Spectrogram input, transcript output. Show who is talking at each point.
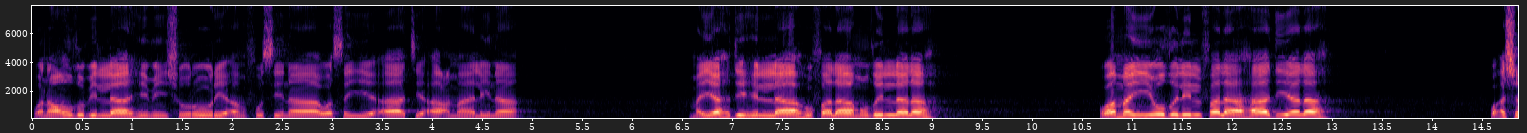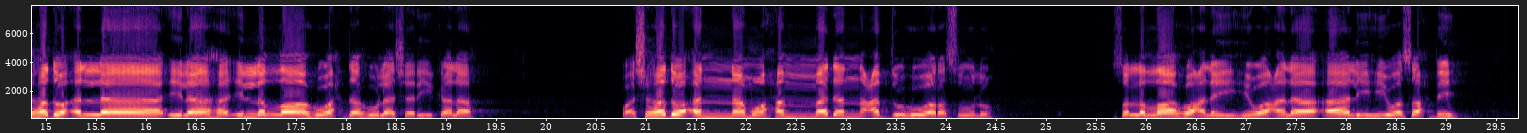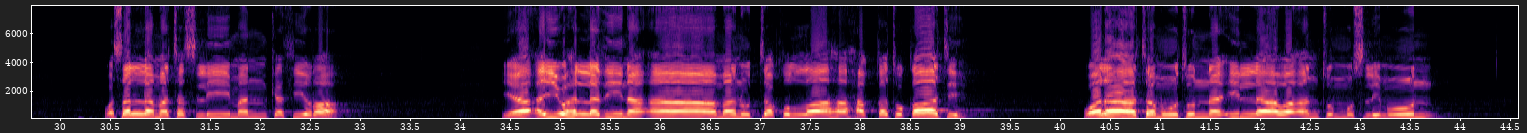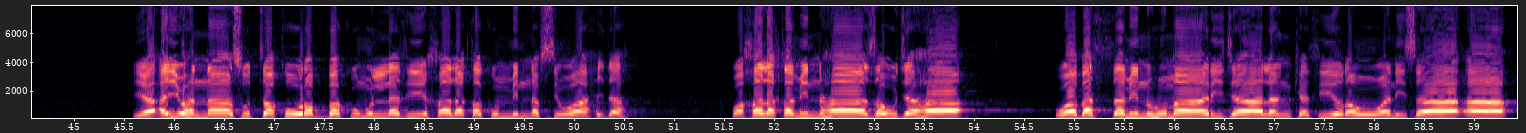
Speaker 1: ونعوذ بالله من شرور أنفسنا وسيئات أعمالنا. من يهده الله فلا مضل له ومن يضلل فلا هادي له. وأشهد أن لا إله إلا الله وحده لا شريك له وأشهد أن محمدا عبده ورسوله صلى الله عليه وعلى آله وصحبه وسلم تسليما كثيرا. يا أيها الذين آمنوا اتقوا الله حق تقاته ولا تموتن إلا وأنتم مسلمون. يا أيها الناس اتقوا ربكم الذي خلقكم من نفس واحدة وخلق منها زوجها وبث منهما رجالا كثيرا ونساء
